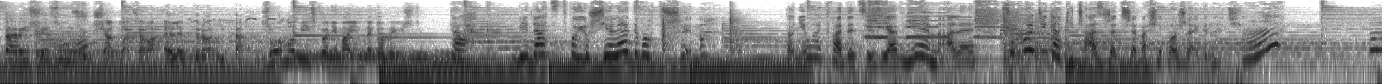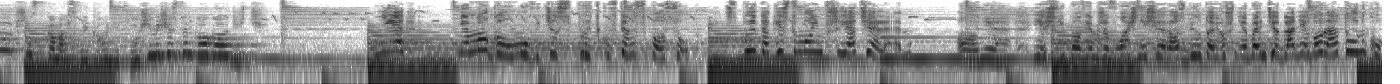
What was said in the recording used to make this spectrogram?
Stary się zużył, siadła cała elektronika. Złomowisko nie ma innego wyjścia. Tak, biedactwo już się ledwo trzyma. To niełatwa decyzja, wiem, ale przychodzi taki czas, że trzeba się pożegnać. O, wszystko ma swój koniec, musimy się z tym pogodzić. Nie, nie mogą mówić o Sprytku w ten sposób. Sprytek jest moim przyjacielem. O nie, jeśli powiem, że właśnie się rozbił, to już nie będzie dla niego ratunku.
